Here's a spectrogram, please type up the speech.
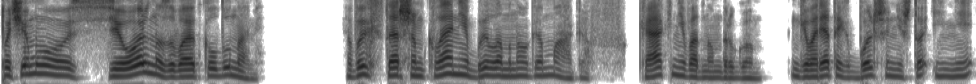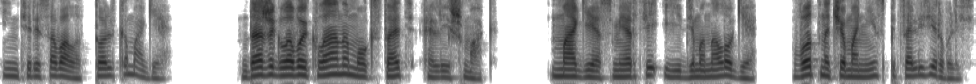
почему Сиоль называют колдунами?» В их старшем клане было много магов, как ни в одном другом. Говорят, их больше ничто и не интересовало, только магия. Даже главой клана мог стать лишь маг. Магия смерти и демонология — вот на чем они специализировались.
